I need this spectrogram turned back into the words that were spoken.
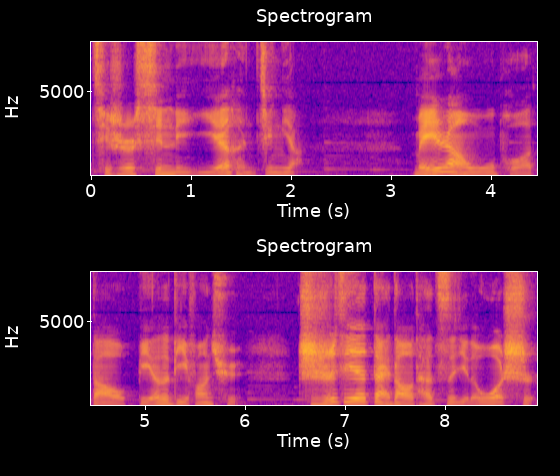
其实心里也很惊讶，没让巫婆到别的地方去。直接带到他自己的卧室，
